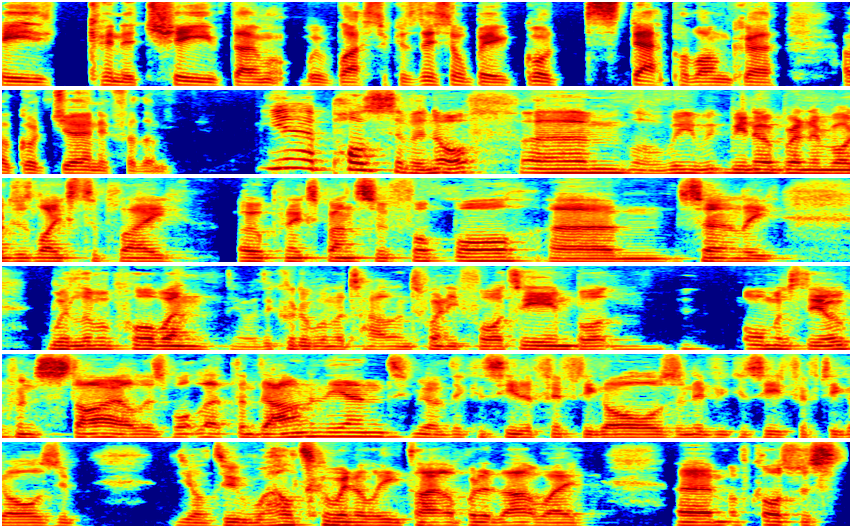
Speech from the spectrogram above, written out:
he can achieve then with Leicester because this will be a good step along a, a good journey for them. Yeah, positive enough. Um, well, we we know Brendan Rodgers likes to play open, expansive football. Um, certainly, with Liverpool, when you know, they could have won the title in 2014, but almost the open style is what let them down in the end. You know, they conceded 50 goals, and if you concede 50 goals, you, you'll do well to win a league title. Put it that way. Um, of course, was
